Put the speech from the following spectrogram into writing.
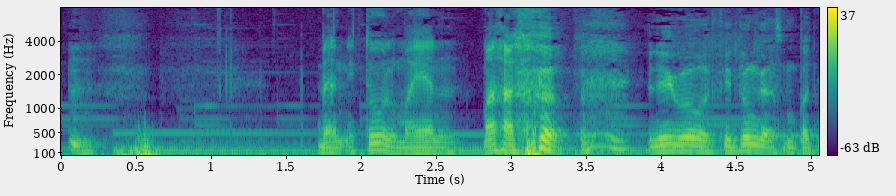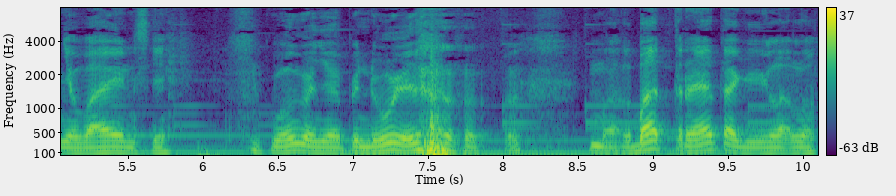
dan itu lumayan mahal. Jadi gue waktu itu nggak sempat nyobain sih. Gue nggak nyiapin duit. Mahal banget ternyata gila loh.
